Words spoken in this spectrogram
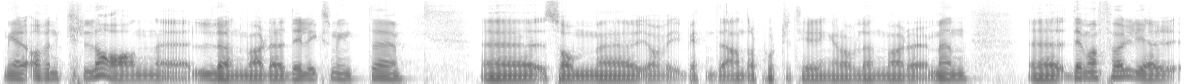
mer av en klan eh, lönnmördare. Det är liksom inte eh, som, eh, jag vet inte, andra porträtteringar av lönnmördare, men eh, det man följer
